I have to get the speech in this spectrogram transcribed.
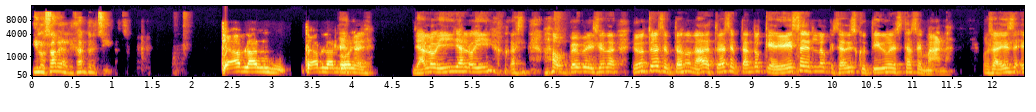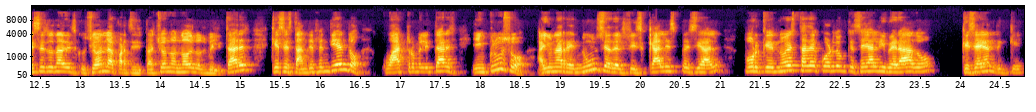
y lo sabe Alejandro Encinas. Te hablan, te hablan, Roy. Ya lo oí, ya lo oí. A Pepe diciendo, yo no estoy aceptando nada, estoy aceptando que eso es lo que se ha discutido esta semana. O sea, esa es una discusión, la participación o no de los militares que se están defendiendo. Cuatro militares. Incluso hay una renuncia del fiscal especial porque no está de acuerdo en que se haya liberado, que se hayan, que,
